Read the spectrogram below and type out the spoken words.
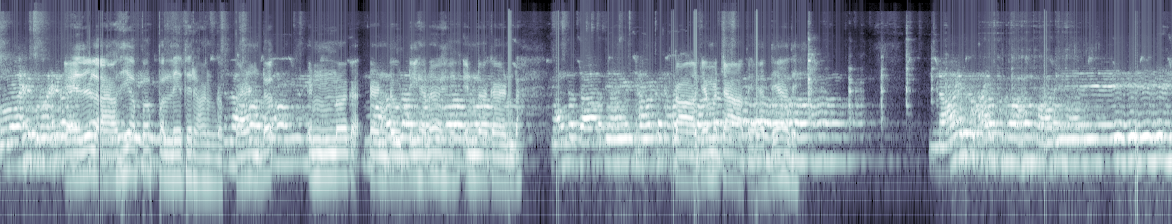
ਵਾਹਿਗੁਰੂ ਇਹਦੇ ਲਾਇਆ ਸੀ ਆਪਾਂ ਪੱਲੇ ਤੇ ਰੰਗ ਪੈਂਡ। ਇੰਨਾ ਕ ਐਂਡ ਉੱਡੀ ਹੈ ਨਾ ਇਹ ਇੰਨਾ ਕ ਐਂਡ ਤੁਮ ਦਾਤੇ ਠਾਕਰ ਕਾਲਜ ਮਚਾ ਤੇ ਅੱਧਿਆਂ ਦੇ। ਨਾਇਕ ਖਸਮ ਹਮਾਰੇ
